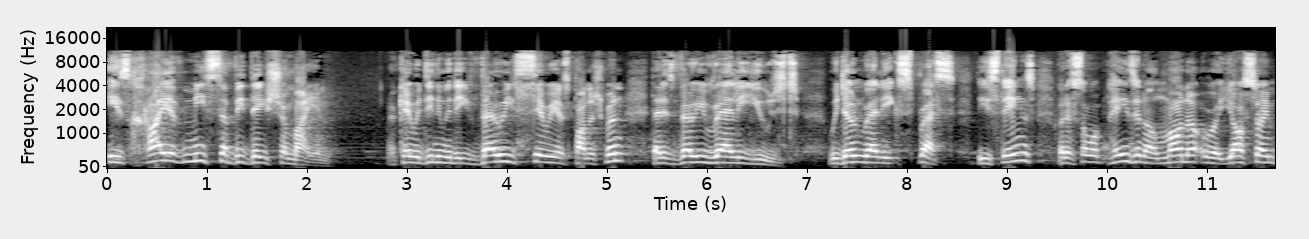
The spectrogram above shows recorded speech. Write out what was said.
is chayev misa bidei shamayim. Okay, we're dealing with a very serious punishment that is very rarely used. We don't rarely express these things, but if someone pays an almana or a yosim,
